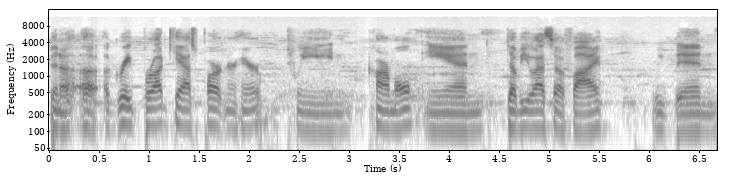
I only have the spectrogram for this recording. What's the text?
Been a, a, great broadcast partner here between Carmel and WSFI. We've been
